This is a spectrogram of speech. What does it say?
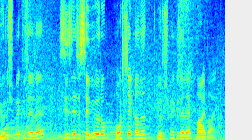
görüşmek üzere. Sizleri seviyorum. Hoşçakalın. Görüşmek üzere. Bay bay.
